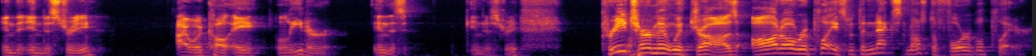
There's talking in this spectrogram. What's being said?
in the industry, I would call a leader in this industry, pre-tournament withdrawals auto replace with the next most affordable player.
